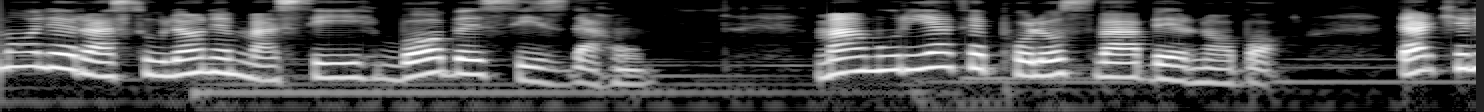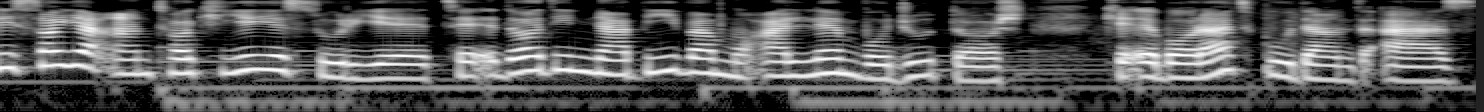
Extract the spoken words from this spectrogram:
اعمال رسولان مسیح باب سیزدهم. معموریت پولس و برنابا. در کلیسای انتاکیه سوریه تعدادی نبی و معلم وجود داشت که عبارت بودند از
